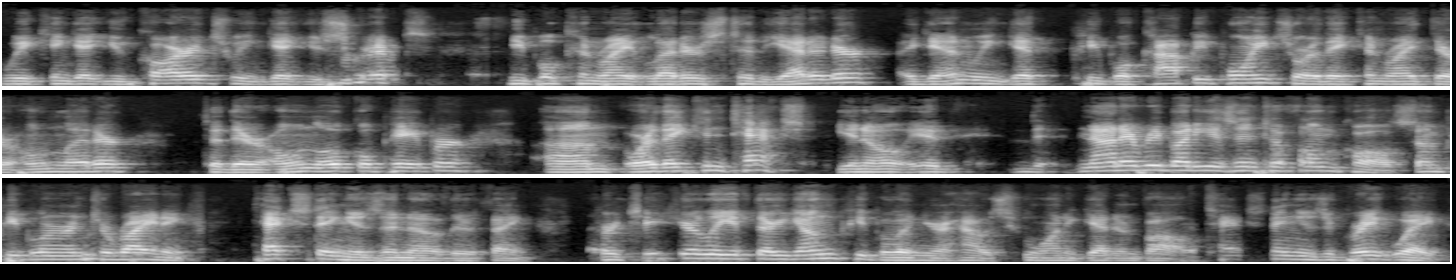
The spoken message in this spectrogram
We can get you cards. We can get you scripts. People can write letters to the editor. Again, we can get people copy points or they can write their own letter to their own local paper um, or they can text. You know, it, not everybody is into phone calls. Some people are into writing. Texting is another thing, particularly if there are young people in your house who want to get involved. Texting is a great way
